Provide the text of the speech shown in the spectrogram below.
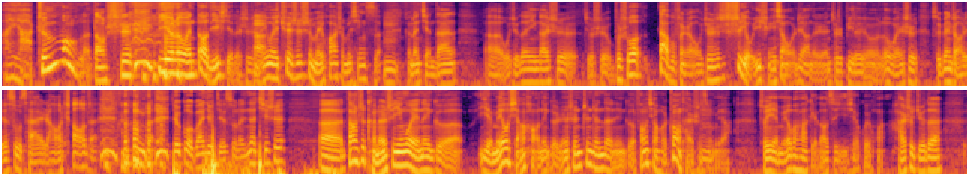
哎呀，真忘了当时 毕业论文到底写的是什么，啊因为确实是没花什么心思。嗯，可能简单。呃，我觉得应该是就是不是说大部分人，我觉得是有一群像我这样的人，就是毕了业论文是随便找一些素材，然后抄的、弄的，就过关就结束了。那其实，呃，当时可能是因为那个也没有想好那个人生真正的那个方向和状态是怎么样，所以也没有办法给到自己一些规划，还是觉得呃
